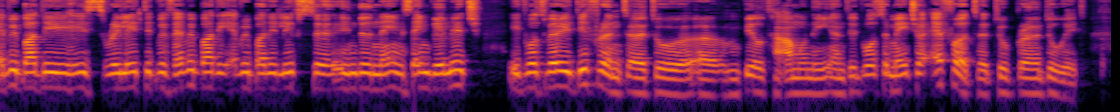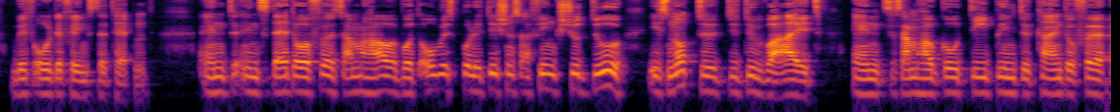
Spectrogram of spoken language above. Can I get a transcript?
Everybody is related with everybody. Everybody lives uh, in the name, same village. It was very different uh, to um, build harmony, and it was a major effort uh, to do it with all the things that happened. And instead of uh, somehow what always politicians, I think, should do is not to, to divide and somehow go deep into kind of a,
